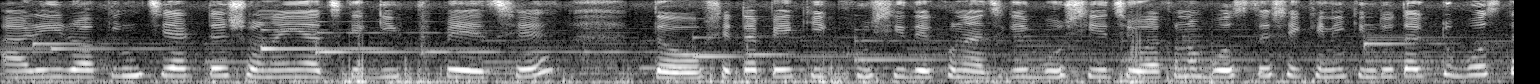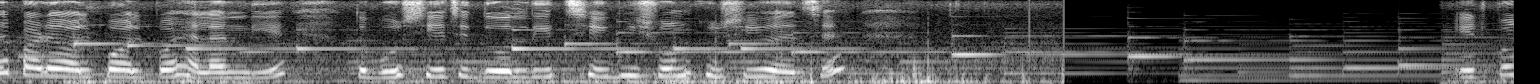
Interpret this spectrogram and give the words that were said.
আর এই রকিং চেয়ারটা সোনাই আজকে গিফট পেয়েছে। তো সেটা পেয়ে কি খুশি? দেখুন আজকে বসিয়েছি। ও এখনও বসতে শেখেনি, কিন্তু তা একটু বসতে পারে অল্প অল্প হেলান দিয়ে। তো বসিয়েছি, দোল দিচ্ছি, ভীষণ খুশি হয়েছে। এরপর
